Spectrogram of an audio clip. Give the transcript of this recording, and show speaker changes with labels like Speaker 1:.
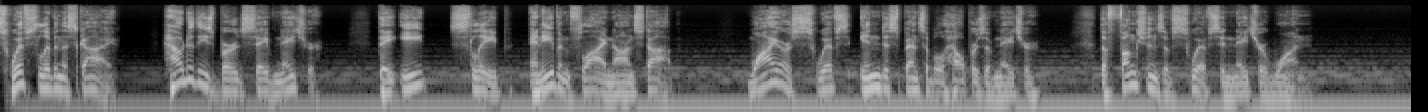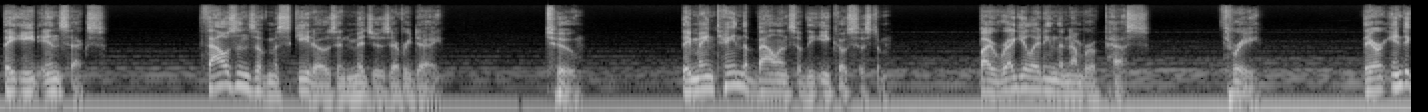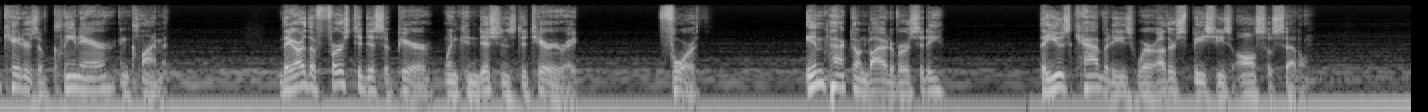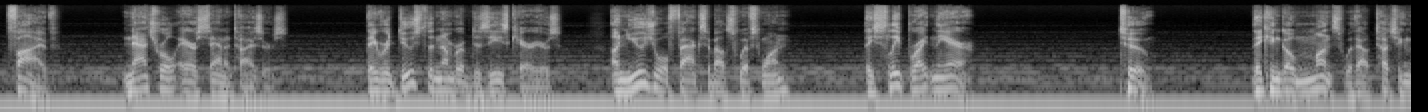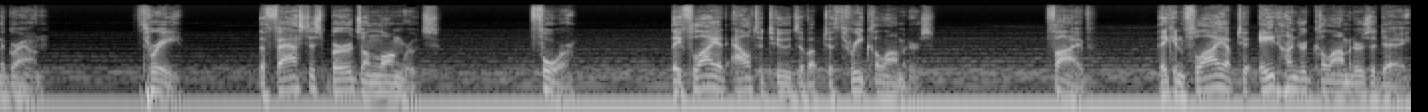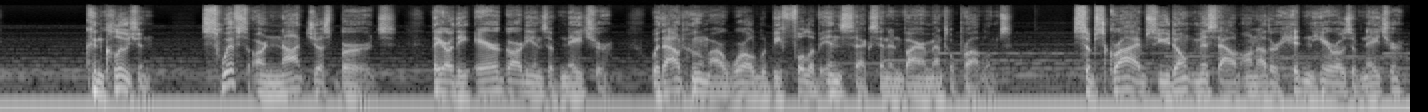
Speaker 1: Swifts live in the sky. How do these birds save nature? They eat, sleep, and even fly nonstop. Why are swifts indispensable helpers of nature? The functions of swifts in nature 1. They eat insects. Thousands of mosquitoes and midges every day. 2. They maintain the balance of the ecosystem by regulating the number of pests. 3. They are indicators of clean air and climate. They are the first to disappear when conditions deteriorate. Fourth, impact on biodiversity. They use cavities where other species also settle. 5. Natural air sanitizers. They reduce the number of disease carriers. Unusual facts about Swifts 1. They sleep right in the air. 2. They can go months without touching the ground. 3. The fastest birds on long routes. 4. They fly at altitudes of up to 3 kilometers. 5. They can fly up to 800 kilometers a day. Conclusion. Swifts are not just birds. They are the air guardians of nature, without whom our world would be full of insects and environmental problems. Subscribe so you don't miss out on other hidden heroes of nature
